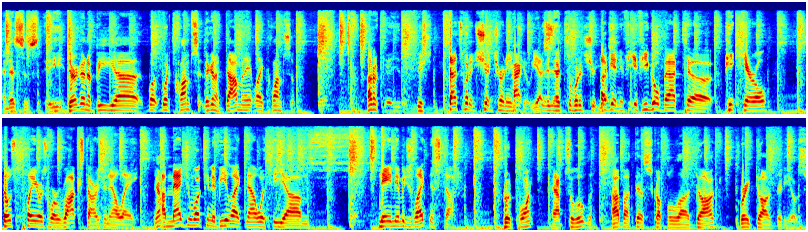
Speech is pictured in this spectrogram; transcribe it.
And this is they're going to be uh, what what Clemson. They're going to dominate like Clemson. I don't. That's what it should turn into. Yes, that's what it should. Yes. Again, if if you go back to Pete Carroll, those players were rock stars in LA. Yep. Imagine what can it be like now with the um, name, image, likeness stuff. Good point. Absolutely. How about this? couple uh, dog, great dog videos.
